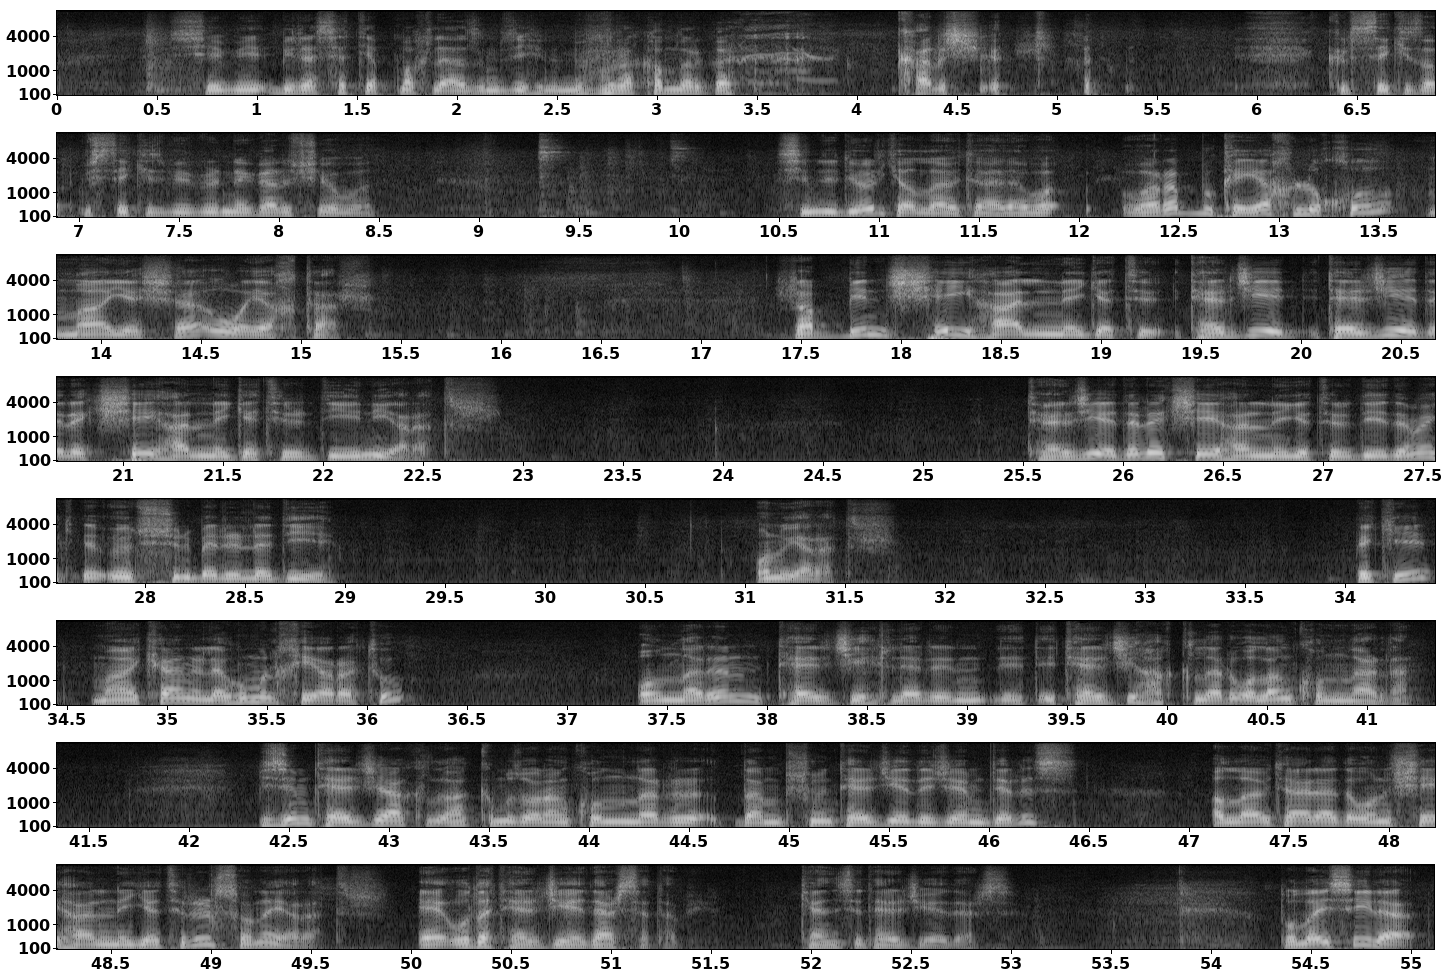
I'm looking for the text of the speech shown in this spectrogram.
şey bir, bir reset yapmak lazım zihnimde. Bu rakamlar kar karışıyor. 48 68 birbirine karışıyor bu. Şimdi diyor ki Allahü Teala ve rabbuke yahluku ma yeşâ'u ve yahtar. Rabbin şey haline getir tercih tercih ederek şey haline getirdiğini yaratır. Tercih ederek şey haline getirdiği demek de ölçüsünü belirlediği. Onu yaratır. Peki ma kana lehumul hiyaratu onların tercihlerin tercih hakları olan konulardan. Bizim tercih hakkımız olan konulardan şunu tercih edeceğim deriz. Allahü Teala da onu şey haline getirir sonra yaratır. E o da tercih ederse tabii. Kendisi tercih ederse. Dolayısıyla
